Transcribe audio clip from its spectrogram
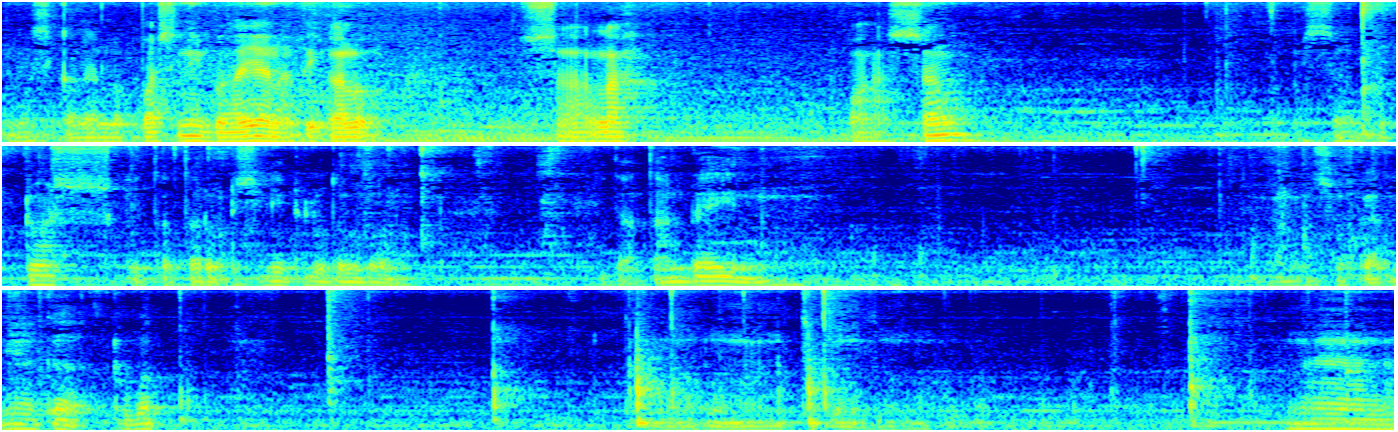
ini sekalian lepas ini bahaya nanti kalau salah pasang. Bisa bedos kita taruh di sini dulu teman-teman. Kita tandain soketnya agak ruwet. Nah.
